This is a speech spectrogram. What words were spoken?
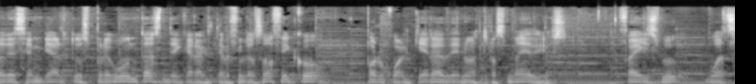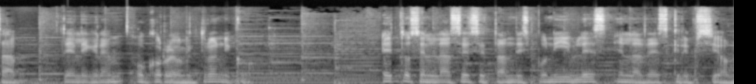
Puedes enviar tus preguntas de carácter filosófico por cualquiera de nuestros medios, Facebook, WhatsApp, Telegram o correo electrónico. Estos enlaces están disponibles en la descripción.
